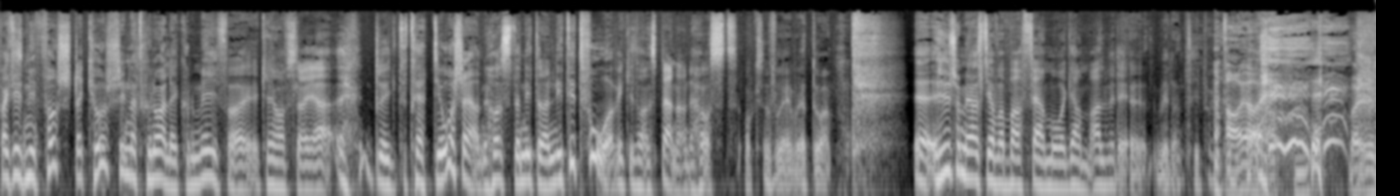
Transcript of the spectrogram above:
faktiskt min första kurs i nationalekonomi för, kan jag avslöja, drygt 30 år sedan, hösten 1992, vilket var en spännande höst också för övrigt. Då. Eh, hur som helst, jag var bara fem år gammal vid, det, vid den tidpunkten. Ja, ja. Mm.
